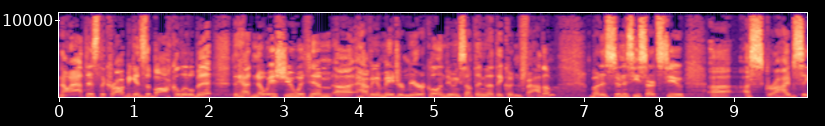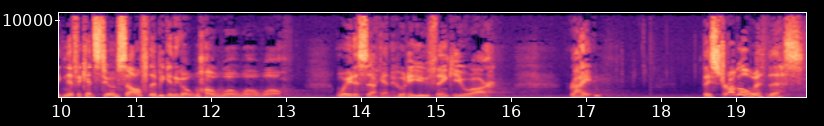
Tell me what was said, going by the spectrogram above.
Now, at this, the crowd begins to balk a little bit. They had no issue with him uh, having a major miracle and doing something that they couldn't fathom. But as soon as he starts to uh, ascribe significance to himself, they begin to go, whoa, whoa, whoa, whoa. Wait a second. Who do you think you are? Right? They struggle with this.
